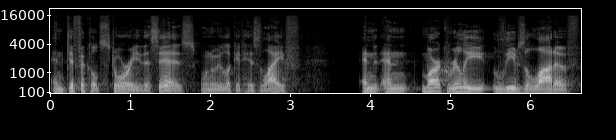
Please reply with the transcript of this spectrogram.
and difficult story this is when we look at his life And, and Mark really leaves a lot of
